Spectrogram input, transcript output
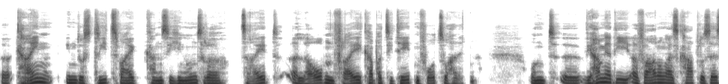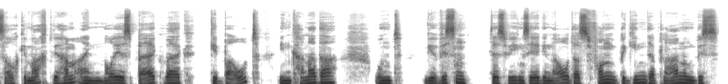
Äh, kein Industriezweig kann sich in unserer Zeit erlauben, freie Kapazitäten vorzuhalten. Und äh, wir haben ja die Erfahrung als K plus S auch gemacht. Wir haben ein neues Bergwerk gebaut in Kanada und wir wissen deswegen sehr genau, dass von Beginn der Planung bis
